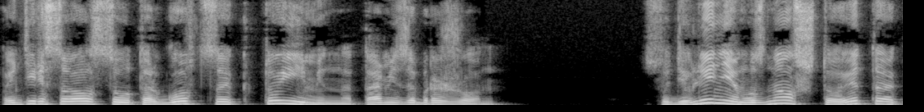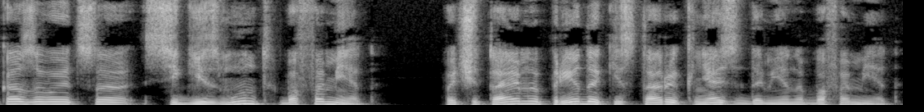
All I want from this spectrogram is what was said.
Поинтересовался у торговца, кто именно там изображен. С удивлением узнал, что это, оказывается, Сигизмунд Бафомет, почитаемый предок и старый князь домена Бафомет,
